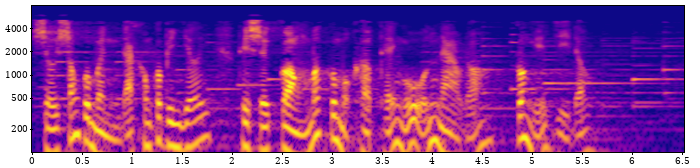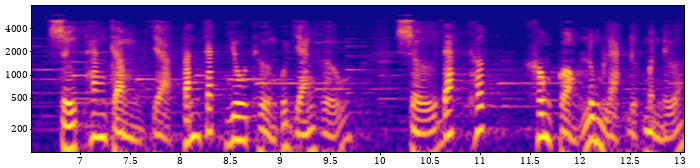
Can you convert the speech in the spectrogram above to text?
Sự sống của mình đã không có biên giới thì sự còn mất của một hợp thể ngũ uẩn nào đó có nghĩa gì đâu. Sự thăng trầm và tánh cách vô thường của dạng hữu, sự đắc thất không còn lung lạc được mình nữa.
